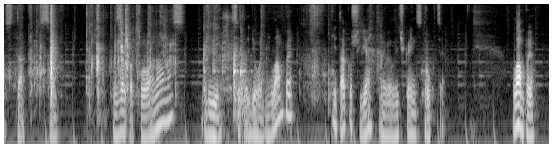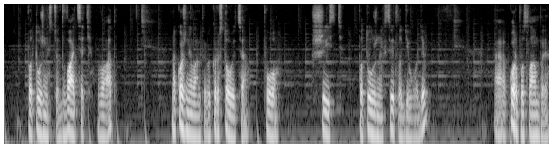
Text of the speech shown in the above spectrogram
Ось так все запаковано у нас. Дві світлодіодні лампи, і також є невеличка інструкція. Лампи потужністю 20 Вт. На кожній лампі використовується по 6 потужних світлодіодів. Е, Корпус лампи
